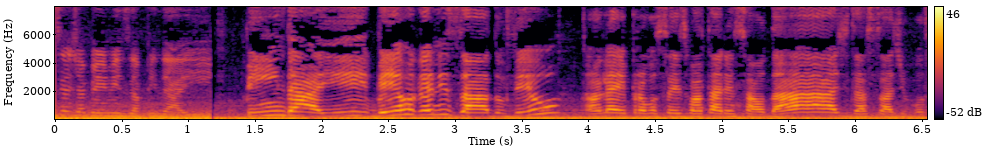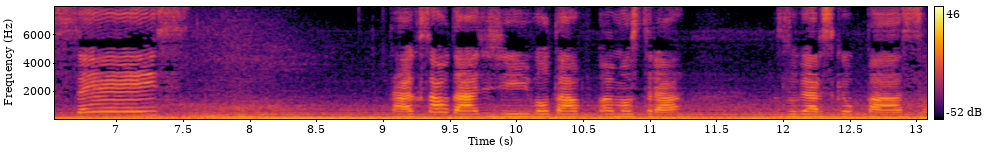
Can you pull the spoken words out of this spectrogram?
Seja bem-vindos a Pindaí. Pindaí, bem organizado, viu? Olha aí pra vocês matarem saudade da cidade de vocês. Tá com saudade de voltar a mostrar os lugares que eu passo.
